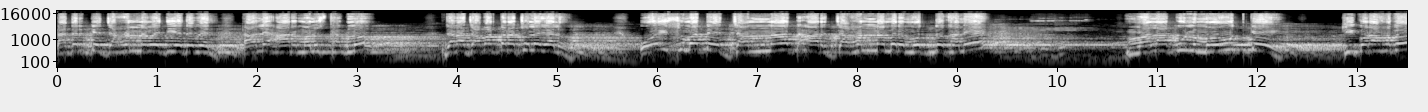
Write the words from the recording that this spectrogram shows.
তাদেরকে জাহান্নামে দিয়ে দেবেন। তাহলে আর মানুষ থাকল? যারা যাবার তারা চলে গেল। ওই সময়তে জান্নাত আর জাহান্নামের মধ্যখানে মালাকুল মৌতকে কি করা হবে?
